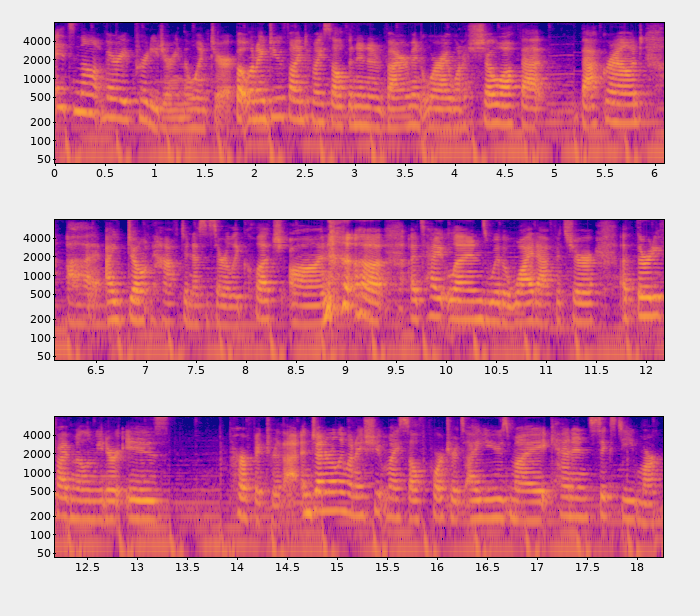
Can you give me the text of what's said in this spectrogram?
it's not very pretty during the winter. But when I do find myself in an environment where I want to show off that background. Uh, I don't have to necessarily clutch on a, a tight lens with a wide aperture. A 35 millimeter is perfect for that. And generally when I shoot my self-portraits, I use my Canon 6D Mark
